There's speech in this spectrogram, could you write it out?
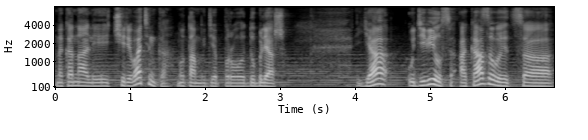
на канале Череватенко, ну там, где про дубляж, я удивился. Оказывается,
